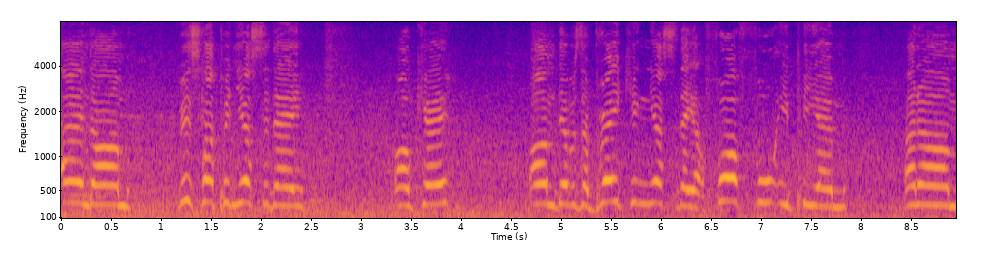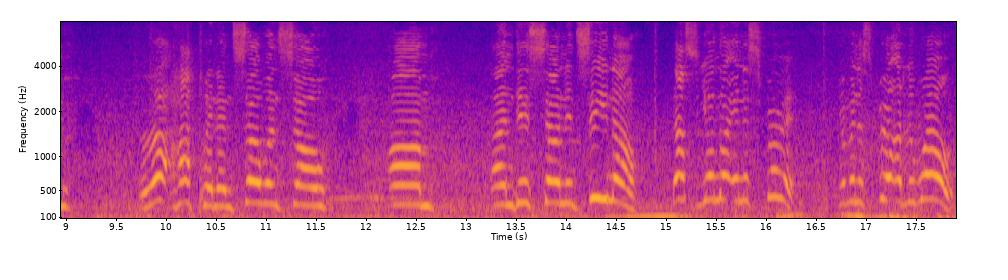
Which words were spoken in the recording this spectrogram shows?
And um, this happened yesterday. Okay. Um, there was a breaking yesterday at 4:40 p.m. and um, that happened and so and so. Um, and this sounding see now. That's you're not in the spirit. You're in the spirit of the world.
